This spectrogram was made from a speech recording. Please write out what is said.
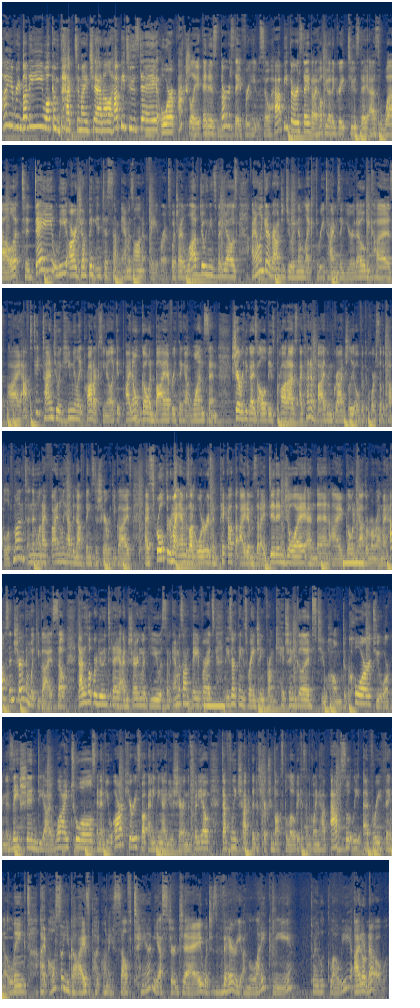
Hi everybody, welcome back to my channel. Happy Tuesday, or actually it is Thursday for you, so happy Thursday, but I hope you had a great Tuesday as well. Today we are jumping into some Amazon favorites, which I love doing these videos. I only get around to doing them like three times a year though, because I have to take time to accumulate products, you know, like it, I don't go and buy everything at once and share with you guys all of these products. I kind of buy them gradually over the course of a couple of months, and then when I finally have enough things to share with you guys, I scroll through my Amazon orders and pick out the items that I did enjoy, and then then I go and gather them around my house and share them with you guys. So that is what we're doing today. I'm sharing with you some Amazon favorites. These are things ranging from kitchen goods to home decor to organization, DIY tools. And if you are curious about anything I do share in this video, definitely check the description box below because I'm going to have absolutely everything linked. I also, you guys, put on a self tan yesterday, which is very unlike me. Do I look glowy? I don't know.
